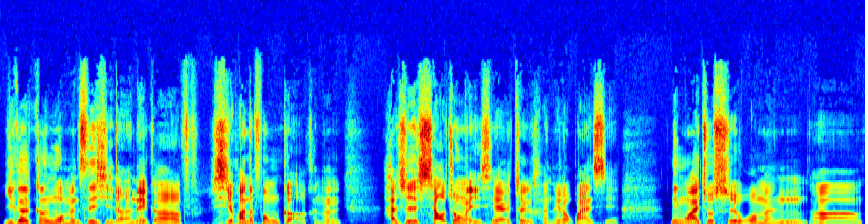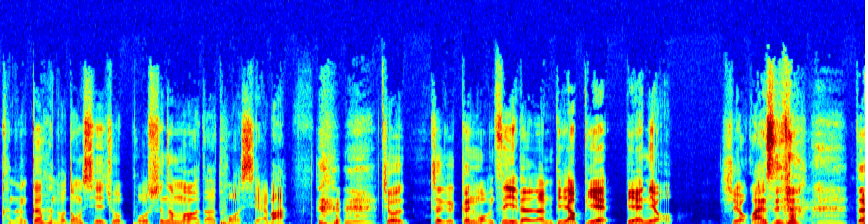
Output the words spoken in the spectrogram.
一个跟我们自己的那个喜欢的风格可能还是小众了一些，这个可能有关系。另外就是我们呃，可能跟很多东西就不是那么的妥协吧，就这个跟我们自己的人比较别别扭是有关系的。对，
